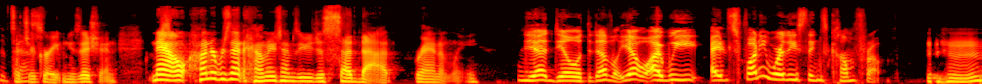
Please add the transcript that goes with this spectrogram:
The such a great musician." Now, hundred percent, how many times have you just said that randomly? Yeah, deal with the devil. Yeah, well, I, we. It's funny where these things come from. Mm-hmm.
